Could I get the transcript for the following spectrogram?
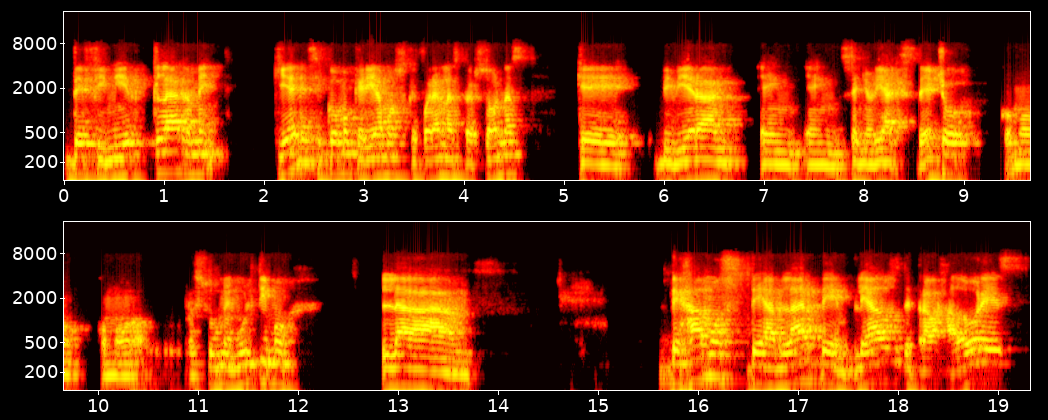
definir claramente quiénes y cómo queríamos que fueran las personas que vivieran en, en señoriales. De hecho, como, como resumen último, la, dejamos de hablar de empleados, de trabajadores,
